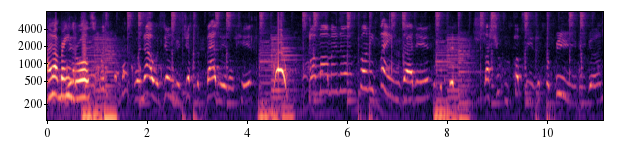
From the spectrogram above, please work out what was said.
I'm not breaking the rules. When I was younger, just a bad little kid. Woo! My mama noticed funny things I did. like shooting puppies with a BB gun.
